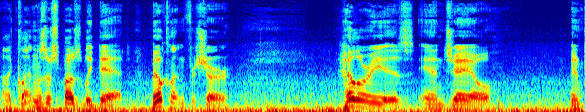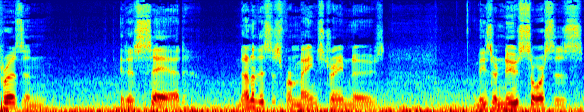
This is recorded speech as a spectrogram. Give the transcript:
Now, the Clintons are supposedly dead. Bill Clinton for sure. Hillary is in jail, in prison, it is said. None of this is from mainstream news. These are news sources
